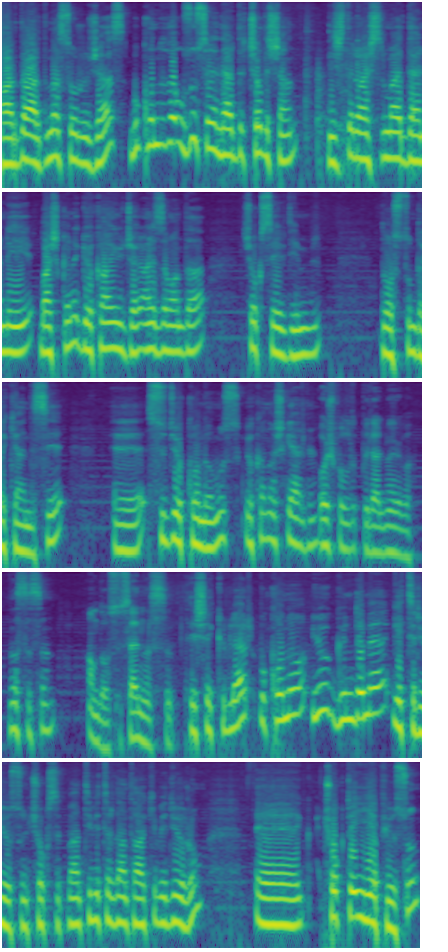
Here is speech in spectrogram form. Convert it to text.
ardı ardına soracağız. Bu konuda uzun senelerdir çalışan Dijital Araştırma Derneği Başkanı Gökhan Yücel aynı zamanda çok sevdiğim dostum da kendisi. E, stüdyo konuğumuz. Gökhan hoş geldin. Hoş bulduk Bilal merhaba. Nasılsın? Hamdolsun sen nasılsın? Teşekkürler. Bu konuyu gündeme getiriyorsun çok sık. Ben Twitter'dan takip ediyorum. E, çok da iyi yapıyorsun.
